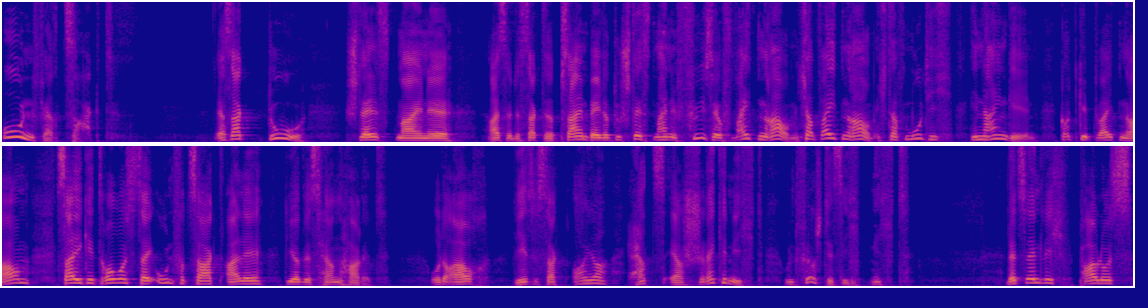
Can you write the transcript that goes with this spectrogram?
unverzagt. Er sagt, du stellst meine, also das sagt der Psalmbeter, du stellst meine Füße auf weiten Raum. Ich habe weiten Raum, ich darf mutig hineingehen. Gott gibt weiten Raum, sei getrost, sei unverzagt alle, die ihr des Herrn harret. Oder auch, Jesus sagt, euer Herz erschrecke nicht und fürchte sich nicht. Letztendlich, Paulus,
